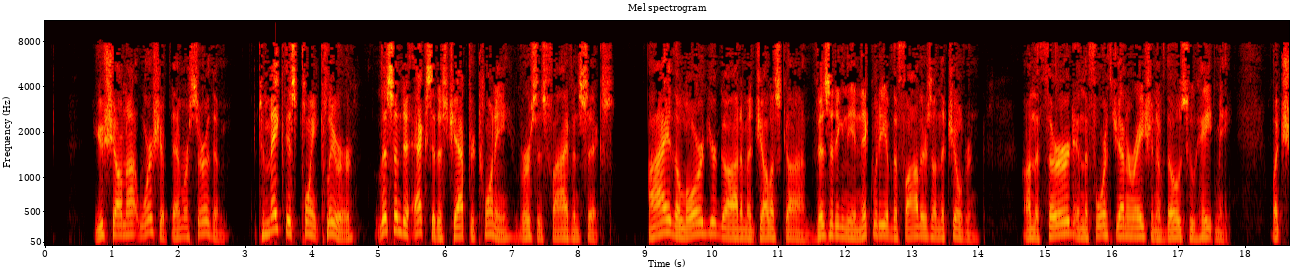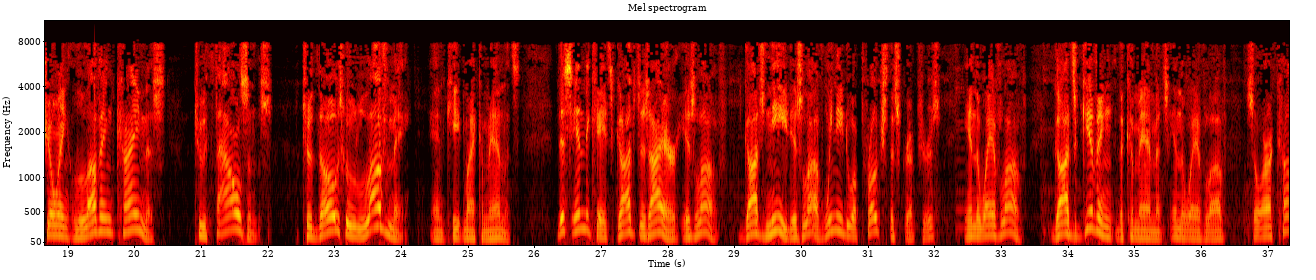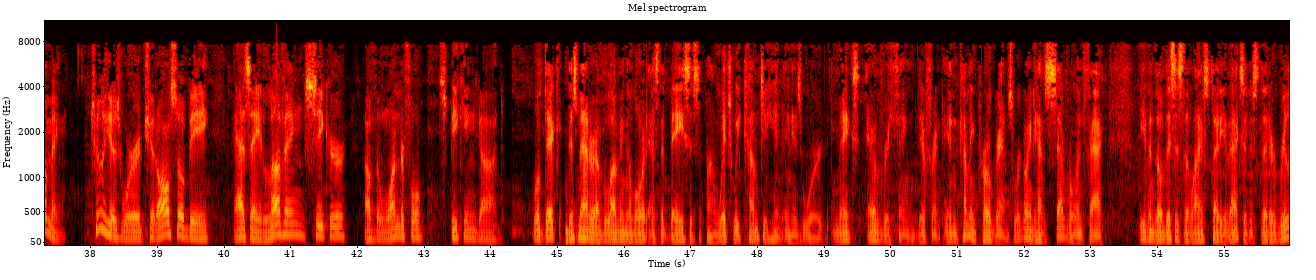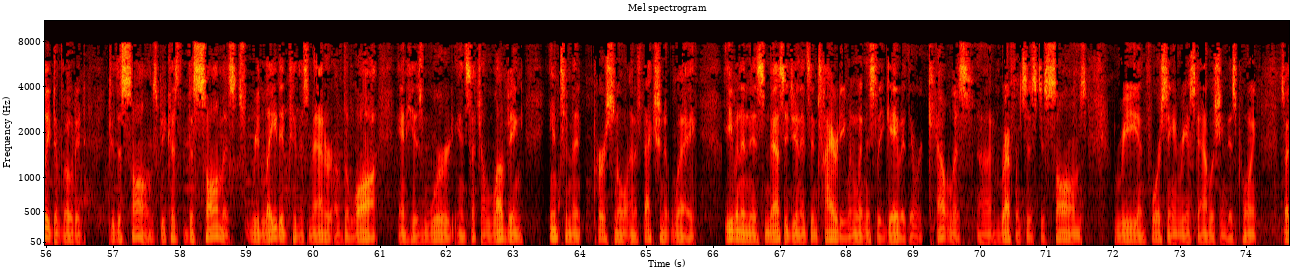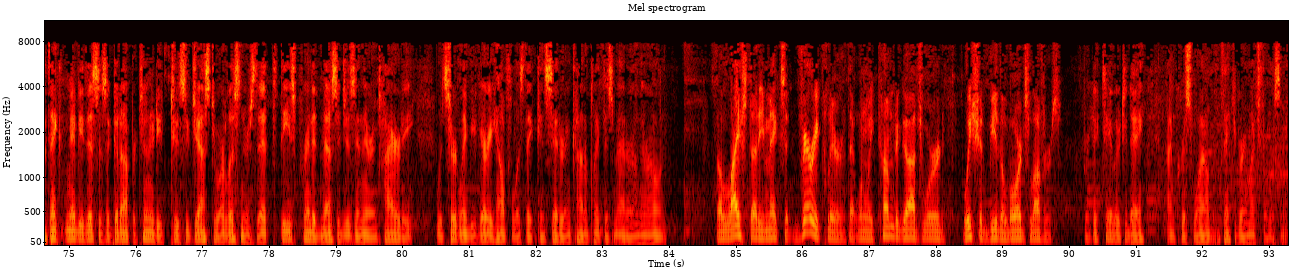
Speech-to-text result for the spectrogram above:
You shall not worship them or serve them. To make this point clearer, listen to Exodus chapter 20 verses 5 and 6. I, the Lord your God, am a jealous God, visiting the iniquity of the fathers on the children, on the third and the fourth generation of those who hate me, but showing loving kindness to thousands, to those who love me and keep my commandments. This indicates God's desire is love. God's need is love. We need to approach the scriptures in the way of love. God's giving the commandments in the way of love, so our coming to His Word should also be as a loving seeker of the wonderful speaking God. Well, Dick, this matter of loving the Lord as the basis upon which we come to Him in His Word makes everything different. In coming programs, we're going to have several, in fact, even though this is the life study of Exodus, that are really devoted to the Psalms because the psalmists related to this matter of the law and His Word in such a loving, intimate, personal, and affectionate way even in this message in its entirety, when Witness Lee gave it, there were countless uh, references to Psalms reinforcing and reestablishing this point. So I think maybe this is a good opportunity to suggest to our listeners that these printed messages in their entirety would certainly be very helpful as they consider and contemplate this matter on their own. The life study makes it very clear that when we come to God's Word, we should be the Lord's lovers. For Dick Taylor today, I'm Chris Wild, and thank you very much for listening.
